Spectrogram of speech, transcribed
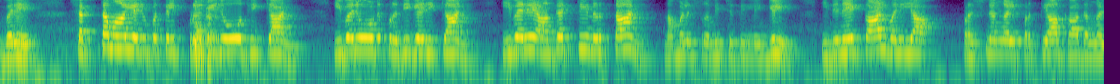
ഇവരെ ശക്തമായ രൂപത്തിൽ പ്രതിരോധിക്കാൻ ഇവരോട് പ്രതികരിക്കാൻ ഇവരെ അകറ്റി നിർത്താൻ നമ്മൾ ശ്രമിച്ചിട്ടില്ലെങ്കിൽ ഇതിനേക്കാൾ വലിയ പ്രശ്നങ്ങൾ പ്രത്യാഘാതങ്ങൾ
